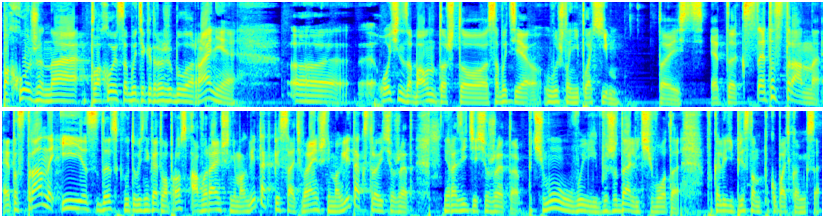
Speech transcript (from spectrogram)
похоже на плохое событие, которое уже было ранее, очень забавно то, что событие вышло неплохим. То есть это, это странно. Это странно, и задается какой-то возникает вопрос, а вы раньше не могли так писать? Вы раньше не могли так строить сюжет и развитие сюжета? Почему вы выжидали чего-то, пока люди перестанут покупать комиксы?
